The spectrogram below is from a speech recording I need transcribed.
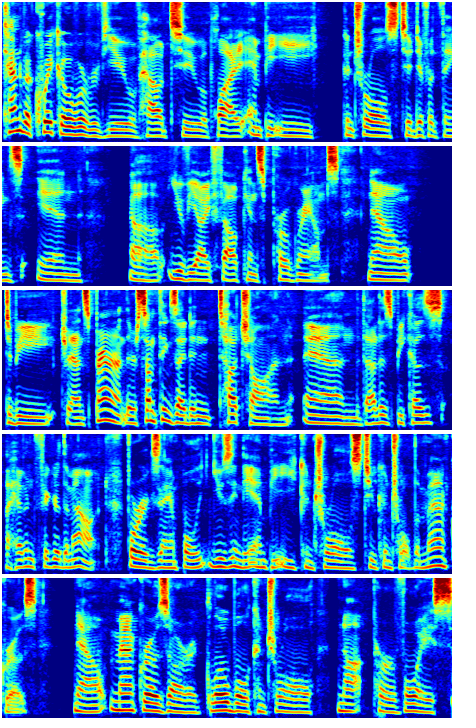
kind of a quick overview of how to apply MPE controls to different things in uh, UVI Falcon's programs. Now, to be transparent, there's some things I didn't touch on, and that is because I haven't figured them out. For example, using the MPE controls to control the macros. Now, macros are a global control, not per voice,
